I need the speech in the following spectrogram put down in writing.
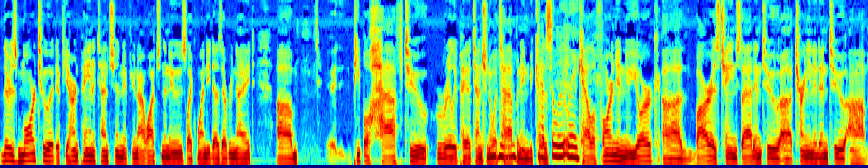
there's more to it. If you aren't paying attention, if you're not watching the news like Wendy does every night, um, people have to really pay attention to what's Mhm. happening because Absolutely. California, New York, uh, Barr has changed that into uh, turning it into um,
